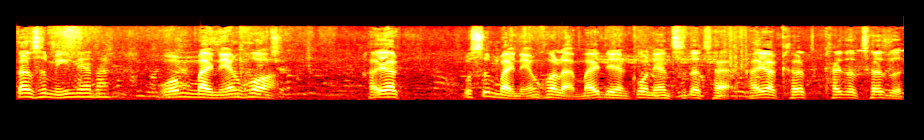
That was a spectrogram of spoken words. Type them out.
但是明年呢，我们买年货，还要不是买年货了，买点过年吃的菜，还要开开着车子，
